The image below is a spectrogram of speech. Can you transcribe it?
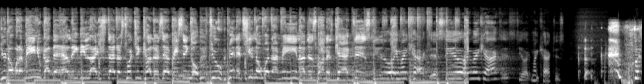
You know what I mean? You got the LED lights that are switching colors every single two minutes. You know what I mean? I just want his cactus. Do you like my cactus? Do you like my cactus? Do you like my cactus?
